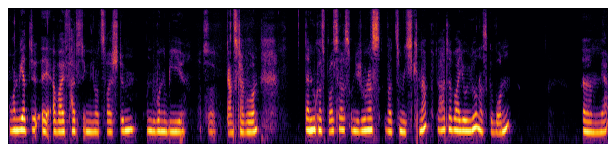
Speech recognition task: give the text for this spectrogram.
Wannabe hat äh, Vive hat irgendwie nur zwei Stimmen und Wannabe hat ganz klar gewonnen. Dann Lukas Brothers und Jonas war ziemlich knapp. Da hat aber Jonas gewonnen. Ähm, ja.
